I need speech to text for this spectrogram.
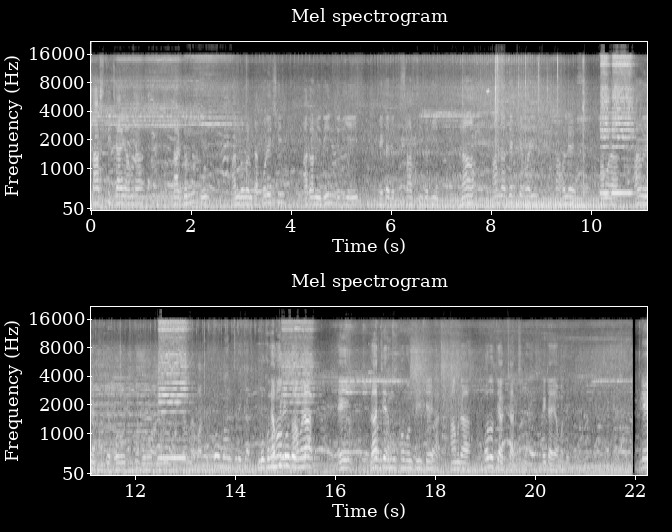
শাস্তি চাই আমরা তার জন্য। এই আন্দোলনটা করেছি। আগামী দিন যদি এই এটা যদি শাস্তি যদি না আমরা দেখতে পারি তাহলে আমরা আরও এর থেকে বড় থেকে বড় আন্দোলন করতে আমরা এবং আমরা এই রাজ্যের মুখ্যমন্ত্রীকে আমরা পদত্যাগ চাচ্ছি। এটাই আমাদের। যে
